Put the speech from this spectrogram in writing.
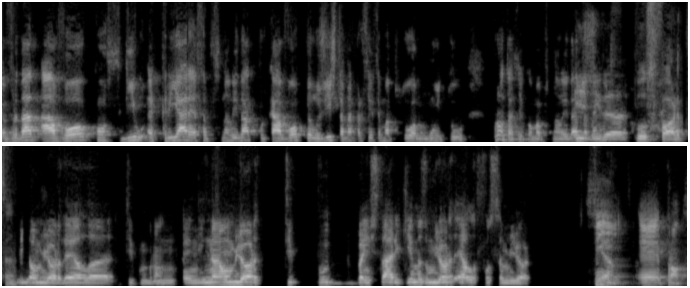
a verdade, a avó conseguiu a criar essa personalidade, porque a avó, pelo visto, também parecia ser uma pessoa muito, pronto, assim como a personalidade. Rígida, também. pulso forte. E ao melhor dela, tipo, e não o melhor tipo de bem-estar e que mas o melhor ela fosse a melhor. Sim, é, pronto.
